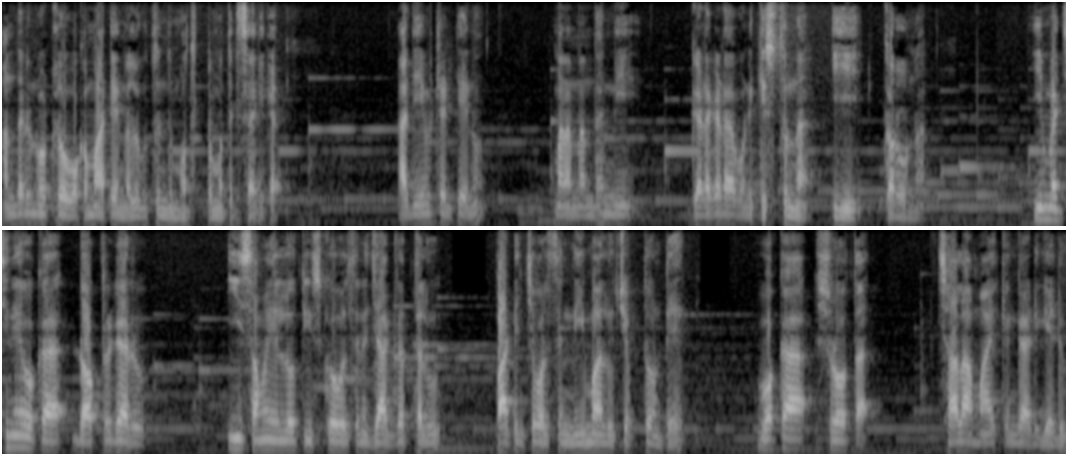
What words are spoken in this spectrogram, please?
అందరి నోట్లో ఒక మాటే నలుగుతుంది మొట్టమొదటిసారిగా. అదేమిటంటేను మనందరినీ గడగడ వణికిస్తున్న ఈ కరోనా. ఈ మధ్యనే ఒక డాక్టర్ గారు ఈ సమయంలో తీసుకోవాల్సిన జాగ్రత్తలు పాటించవలసిన నియమాలు చెప్తుంటే ఒక శ్రోత చాలా అమాయకంగా అడిగాడు.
